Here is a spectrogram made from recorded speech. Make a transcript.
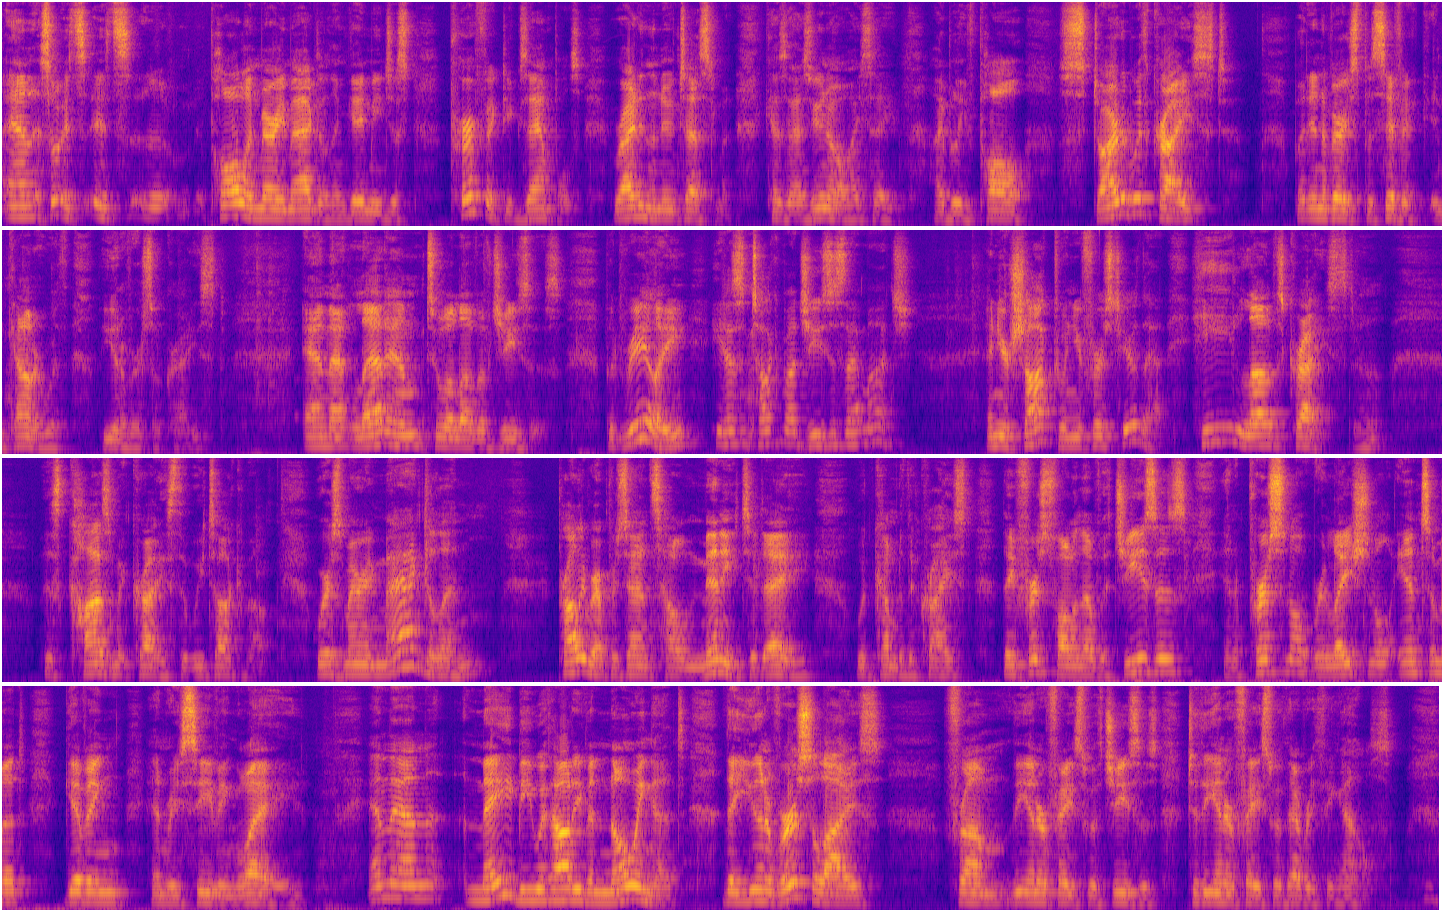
And so it's it's uh, Paul and Mary Magdalene gave me just perfect examples right in the New Testament because as you know I say I believe Paul started with Christ but in a very specific encounter with the universal Christ and that led him to a love of Jesus. But really, he doesn't talk about Jesus that much. And you're shocked when you first hear that. He loves Christ, huh? This cosmic Christ that we talk about. Whereas Mary Magdalene probably represents how many today would come to the Christ. They first fall in love with Jesus in a personal, relational, intimate, giving and receiving way. And then, maybe without even knowing it, they universalize from the interface with Jesus to the interface with everything else.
